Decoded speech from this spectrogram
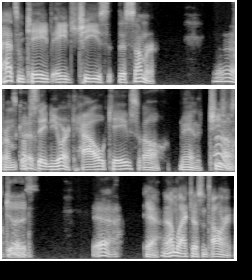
I had some cave aged cheese this summer Yeah, from upstate New York. How caves? Oh man, the cheese oh, was Oh, good. nice. Yeah, Yeah, and I'm lactose intolerant,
